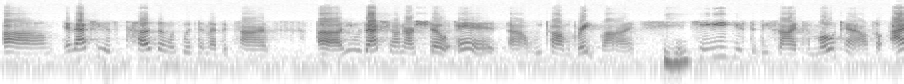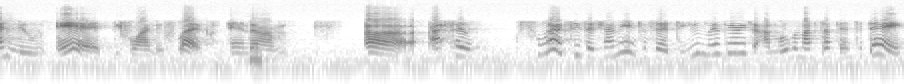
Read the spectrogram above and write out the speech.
Um, and actually, his cousin was with him at the time. Uh, he was actually on our show, Ed. Uh, we call him Grapevine. He used to be signed to Motown, so I knew Ed before I knew Flex. And um, uh, I said, Flex, he said, Shanice, I said, do you live here? He said, I'm moving my stuff in today.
